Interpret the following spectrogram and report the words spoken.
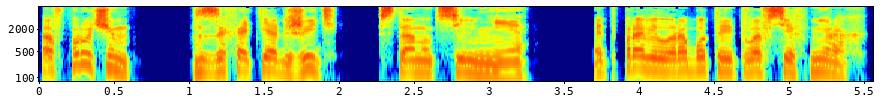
а впрочем, захотят жить, станут сильнее. Это правило работает во всех мирах.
